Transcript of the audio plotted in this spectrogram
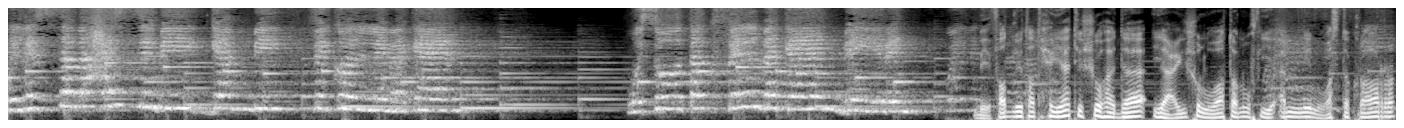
ولسه بحس بيك جنبي في كل مكان. وصوتك في المكان بيرن. بفضل تضحيات الشهداء يعيش الوطن في أمن واستقرار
